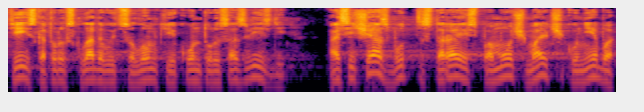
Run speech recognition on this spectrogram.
те, из которых складываются ломкие контуры созвездий, а сейчас, будто стараясь помочь мальчику небо,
